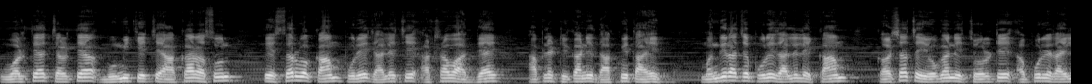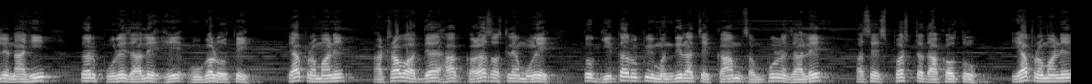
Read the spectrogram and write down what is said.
वळत्या चढत्या भूमिकेचे आकार असून ते सर्व काम पुरे झाल्याचे अठरावा अध्याय आपल्या ठिकाणी दाखवित आहेत. मंदिराचे पुरे झालेले काम कळशाच्या योगाने चोरटे अपुरे राहिले नाही तर पुरे झाले हे उघड होते. त्याप्रमाणे अठरावा अध्याय हा कळस असल्यामुळे तो गीतारूपी मंदिराचे काम संपूर्ण झाले असे स्पष्ट दाखवतो. याप्रमाणे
